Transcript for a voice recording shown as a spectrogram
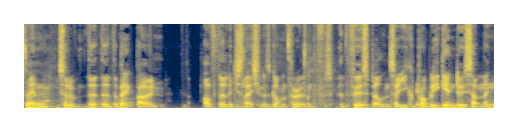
So- and sort of the, the, the backbone of the legislation has gone through in the, f- the first bill, and so you could probably again do something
